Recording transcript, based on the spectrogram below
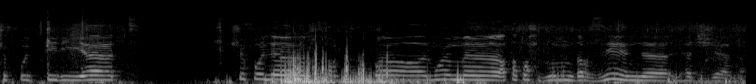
شوفوا البيليات شوفوا ال- الفرق. المهم عطات واحد المنظر زين لهذا الجامع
